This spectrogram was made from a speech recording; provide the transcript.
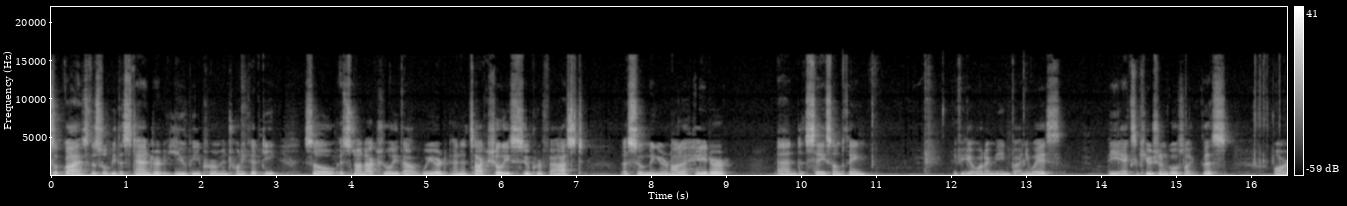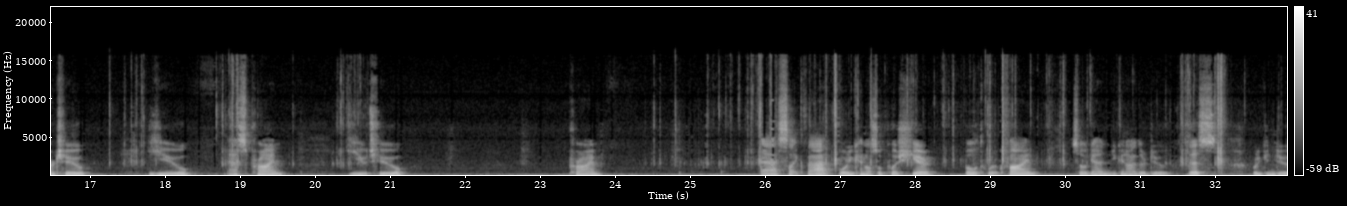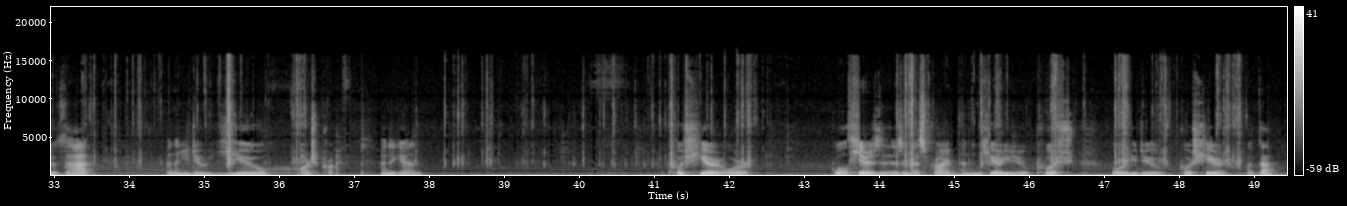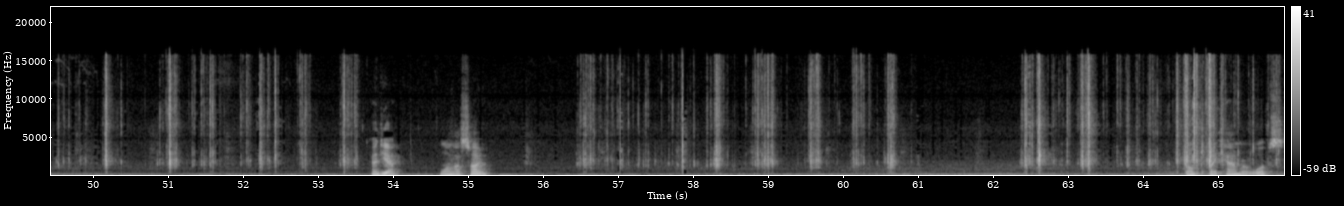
What's up guys, this will be the standard UB perm in 2050. So it's not actually that weird and it's actually super fast, assuming you're not a hater and say something, if you get what I mean. But anyways, the execution goes like this, R2, U, S prime, U2, prime, S like that, or you can also push here, both work fine. So again, you can either do this or you can do that and then you do U R2 prime. And again, push here or well here is, is an S prime and then here you do push or you do push here like that. And yeah, one last time. Bumped my camera, whoops.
